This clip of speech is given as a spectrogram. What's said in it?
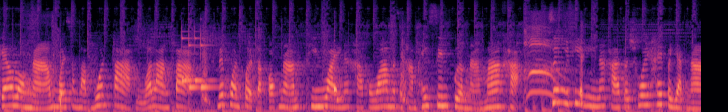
แก้วรองน้ำไว้สำหรับบ้วนปากหรือว่าล้างปาก ไม่ควรเปิดตะก๊อกน้ำทิ้งไว้นะคะ เพราะว่ามันจะทำให้สิ้นเปลืองน้ำมากค่ะ ซึ่งวิธีนี้นะคะจะช่วยให้ประหยัดน้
